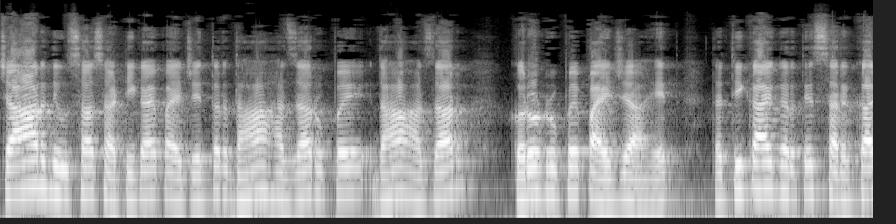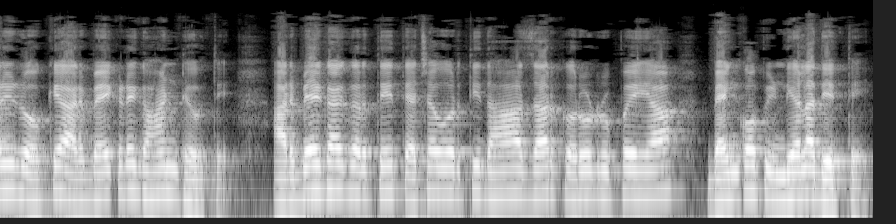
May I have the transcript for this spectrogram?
चार दिवसासाठी काय पाहिजे? तर दहा हजार रुपये दहा हजार करोड रुपये पाहिजे आहेत. तर ती काय करते? सरकारी रोखे आरबीआयकडे गहाण ठेवते. आरबीआय काय करते? त्याच्यावरती दहा हजार करोड रुपये ह्या बँक ऑफ इंडियाला देते.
